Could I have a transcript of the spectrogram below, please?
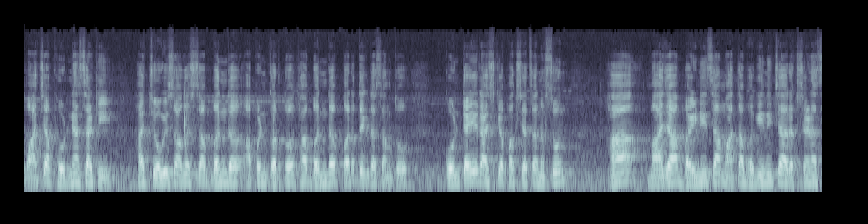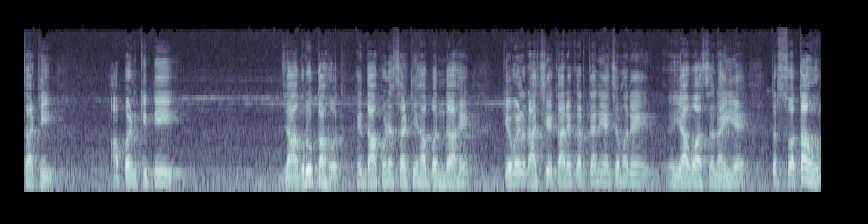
वाचा फोडण्यासाठी हा चोवीस ऑगस्टचा बंद आपण करतो. हा बंद परत एकदा सांगतो. कोणत्याही राजकीय पक्षाचा नसून हा माझ्या बहिणीचा माता भगिनीच्या रक्षणासाठी आपण किती जागरूक आहोत हे दाखवण्यासाठी हा बंद आहे. केवळ राजकीय कार्यकर्त्यांनी याच्यामध्ये यावं असं नाही आहे तर स्वतःहून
